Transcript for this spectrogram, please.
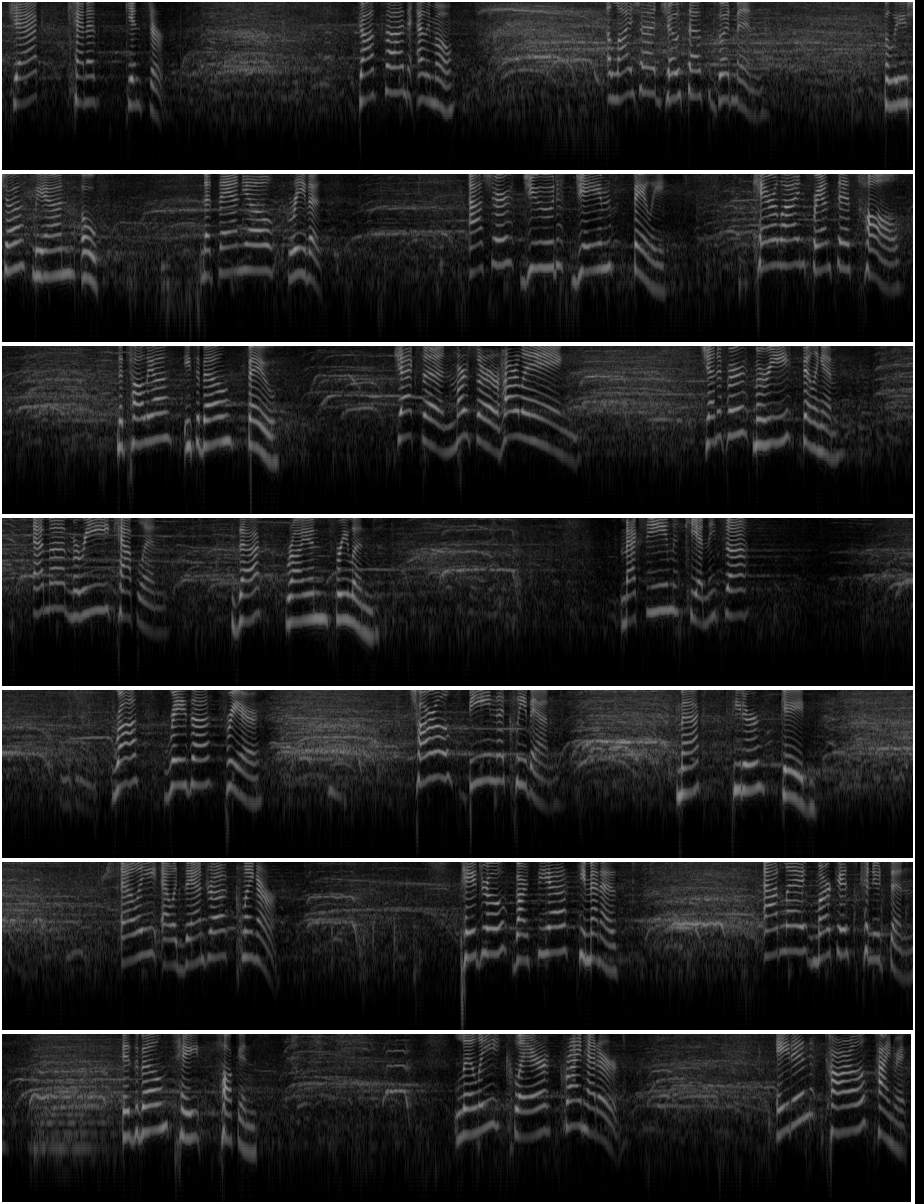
Jack Kenneth Ginster. Davsan Elimo. Elijah Joseph Goodman. Felicia Leanne Oaf. Nathaniel Grievous. Asher Jude James Faley. Caroline Francis Hall. Natalia Isabel Feu. Jackson Mercer Harling. Jennifer Marie Fillingham. Emma Marie Kaplan. Zach Ryan Freeland. Maxime Kianitsa. Ross Reza Freer. Charles Bean Kleban. Max Peter Gade. Ellie Alexandra Klinger. Pedro Garcia Jimenez. Adlai Marcus Knudsen. Isabel Tate Hawkins. Lily Claire Kreinheader. Aiden Carl Heinrich.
